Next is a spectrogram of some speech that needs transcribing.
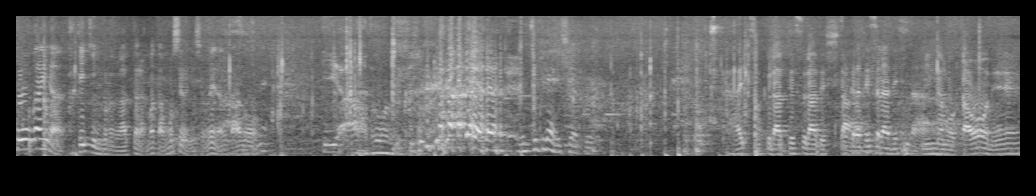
法外な掛け金とかがあったらまた面白いでしょうね。なんかあのいやーどうなのかめ っちゃ嫌い石役はいソクラテスラでした。クラテスラでした。みんなも買おうね。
